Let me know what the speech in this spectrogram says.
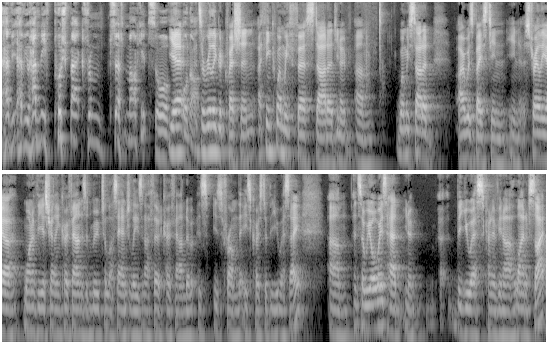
have you have you had any pushback from certain markets or yeah? Or not? It's a really good question. I think when we first started, you know, um, when we started I was based in in Australia. One of the Australian co-founders had moved to Los Angeles, and our third co-founder is is from the east coast of the USA. Um, and so we always had you know uh, the US kind of in our line of sight.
